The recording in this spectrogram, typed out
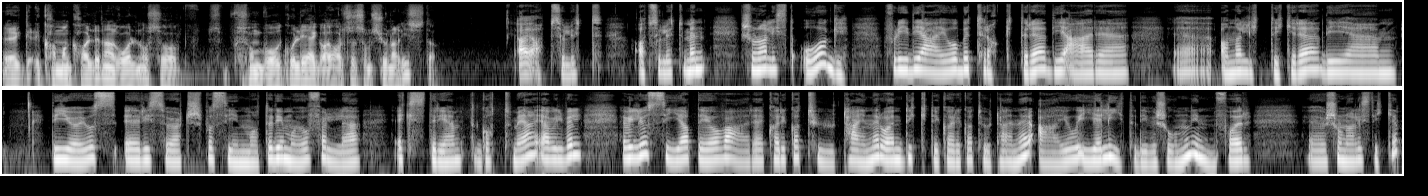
Eh, kan man kalle den rollen også som våre kollegaer, altså som journalister? Ja, ja, absolutt. Absolutt. Men journalist òg. Fordi de er jo betraktere, de er eh, analytikere. De, eh, de, gjør jo research på sin måte. De må jo følge ekstremt godt med. Jeg vil, vel, jeg vil jo si at det å være karikaturtegner, og en dyktig karikaturtegner, er jo i elitedivisjonen innenfor eh, journalistikken.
